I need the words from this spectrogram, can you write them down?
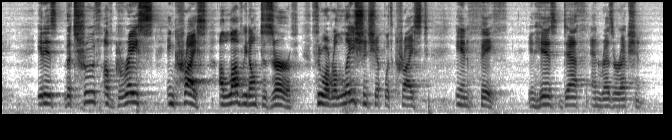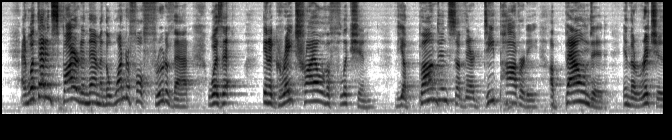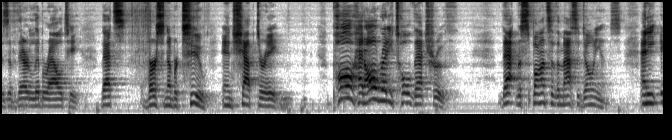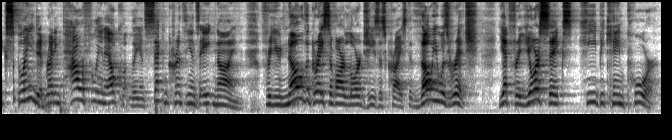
It is the truth of grace in Christ, a love we don't deserve, through a relationship with Christ in faith in his death and resurrection. And what that inspired in them, and the wonderful fruit of that, was that in a great trial of affliction, the abundance of their deep poverty abounded in the riches of their liberality. That's verse number two in chapter 8. Paul had already told that truth, that response of the Macedonians And he explained it, writing powerfully and eloquently in 2 Corinthians 8 9. For you know the grace of our Lord Jesus Christ, that though he was rich, yet for your sakes he became poor,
